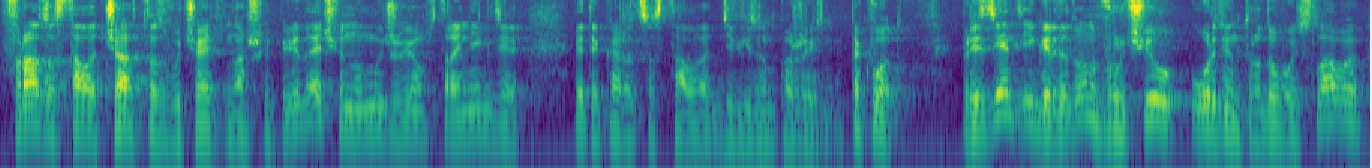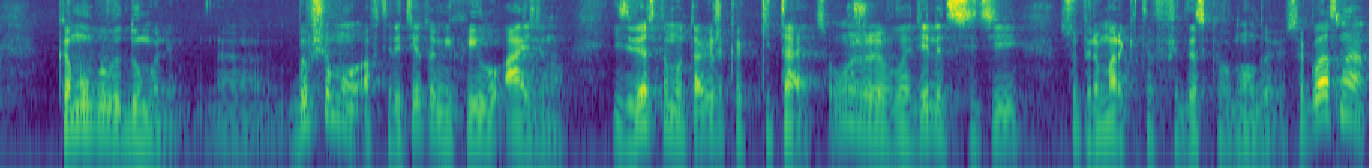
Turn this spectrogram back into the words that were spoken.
фраза стала часто звучать в нашей передаче, но мы живем в стране, где это, кажется, стало девизом по жизни. Так вот, Президент Игорь Дадон вручил Орден Трудовой Славы Кому бы вы думали? Э, бывшему авторитету Михаилу Айзену, известному также как китаец. Он же владелец сети супермаркетов Фидеско в Молдове. Согласно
